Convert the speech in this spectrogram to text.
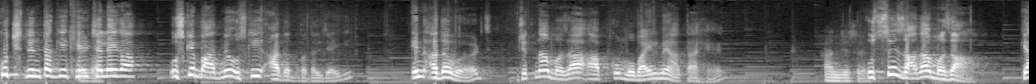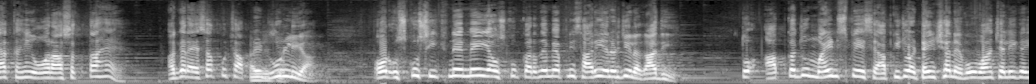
कुछ दिन तक ये खेल चलेगा। उसके बाद में उसकी आदत बदल जाएगी। इन अदर वर्ड्स जितना मज़ा आपको मोबाइल में आता है हाँ जी सर। उससे ज़्यादा मज़ा क्या कहीं और आ सकता है? अगर ऐसा कुछ आपने ढूंढ लिया और उसको सीखने में या उसको करने में अपनी सारी एनर्जी लगा दी तो आपका जो माइंड स्पेस है आपकी जो अटेंशन है वो वहाँ चली गई।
